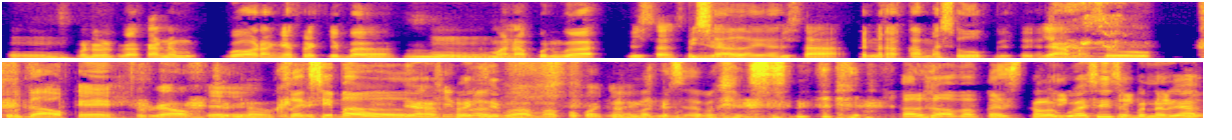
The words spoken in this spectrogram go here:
mm, Menurut gue karena gue orangnya fleksibel, Hmm. mana pun gue bisa sendiri. Bisa lah ya. Bisa ke neraka masuk gitu ya. ya masuk Surga oke. surga oke. Sudah oke. Fleksibel. Ya, Fleksibel mah pokoknya. bagus ya bagus. Kalau apa pas? Kalau gue sih sebenarnya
